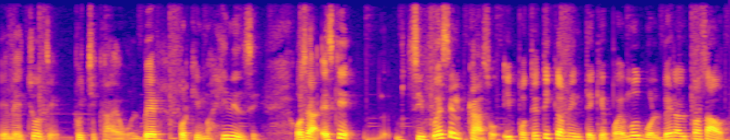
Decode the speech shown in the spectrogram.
el hecho de, puchica, de volver, porque imagínense, o sea, es que si fuese el caso, hipotéticamente, que podemos volver al pasado,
